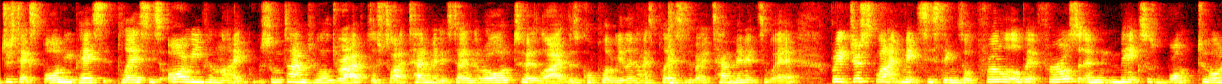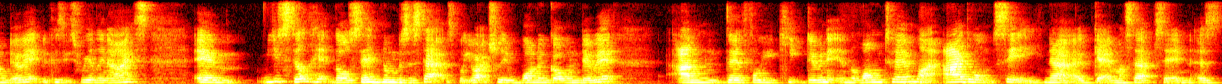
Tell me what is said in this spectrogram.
just explore new places or even like sometimes we'll drive just like 10 minutes down the road to like there's a couple of really nice places about 10 minutes away but it just like mixes things up for a little bit for us and makes us want to go and do it because it's really nice. Um you still hit those same numbers of steps but you actually want to go and do it and therefore you keep doing it in the long term. Like i don't see now getting my steps in as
